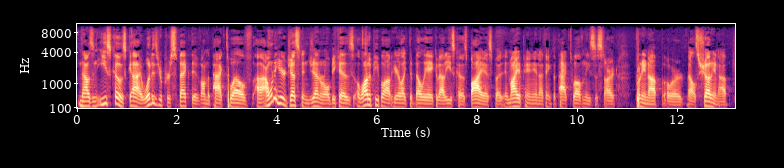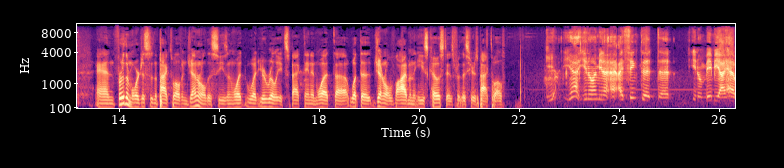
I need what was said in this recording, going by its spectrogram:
Now, as an East Coast guy, what is your perspective on the Pac 12? Uh, I want to hear just in general because a lot of people out here like to bellyache about East Coast bias, but in my opinion, I think the Pac 12 needs to start putting up or else shutting up. And furthermore, just in the Pac-12 in general this season, what, what you're really expecting and what uh, what the general vibe on the East Coast is for this year's Pac-12. Yeah, yeah. You know, I mean, I, I think that that you know maybe I have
